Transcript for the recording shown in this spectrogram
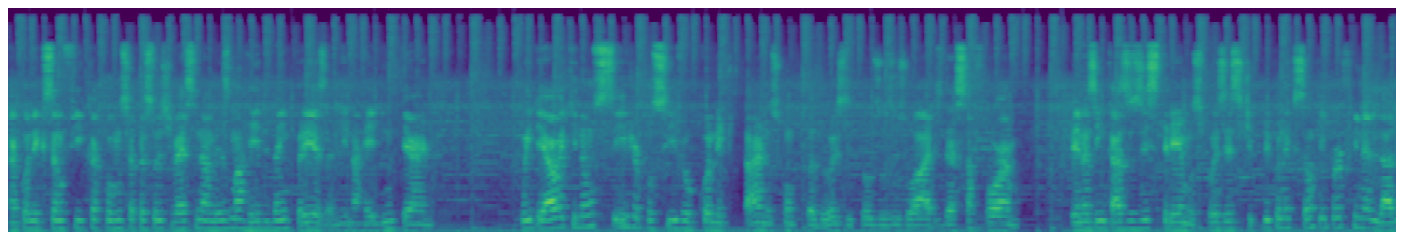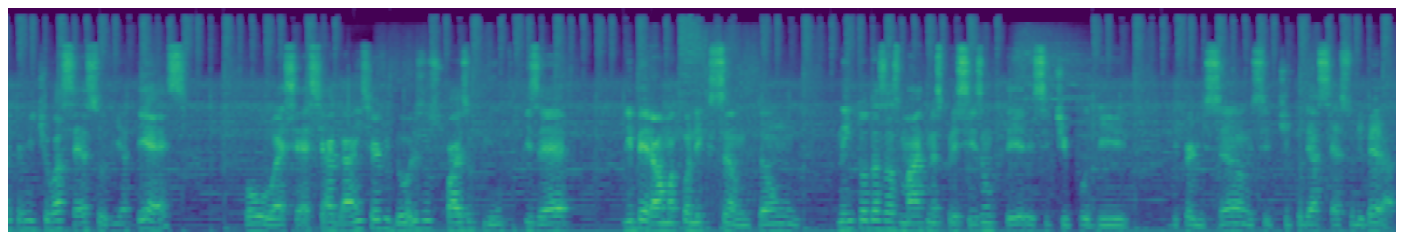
a conexão fica como se a pessoa estivesse na mesma rede da empresa, ali na rede interna. O ideal é que não seja possível conectar nos computadores de todos os usuários dessa forma, apenas em casos extremos, pois esse tipo de conexão tem por finalidade permitir o acesso via TS ou SSH em servidores nos quais o cliente quiser liberar uma conexão. Então, nem todas as máquinas precisam ter esse tipo de, de permissão, esse tipo de acesso liberado.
